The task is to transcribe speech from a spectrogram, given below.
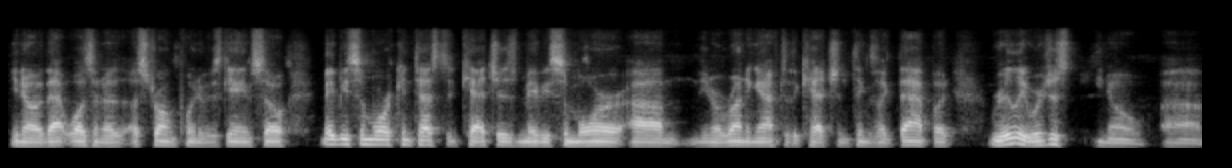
you know, that wasn't a, a strong point of his game. So maybe some more contested catches, maybe some more, um, you know, running after the catch and things like that. But really, we're just, you know, uh,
